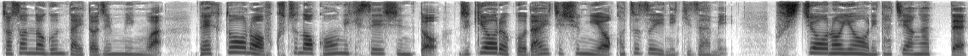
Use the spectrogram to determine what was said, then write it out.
著村の軍隊と人民は、北東の不屈の攻撃精神と自強力第一主義を骨髄に刻み、不死鳥のように立ち上がって、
